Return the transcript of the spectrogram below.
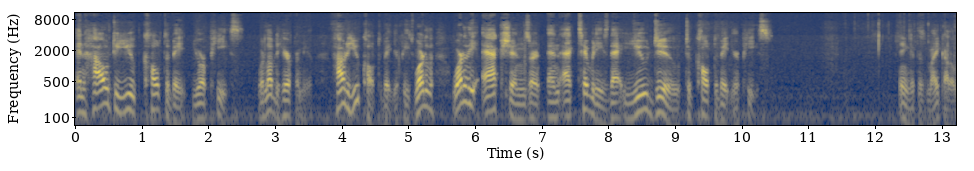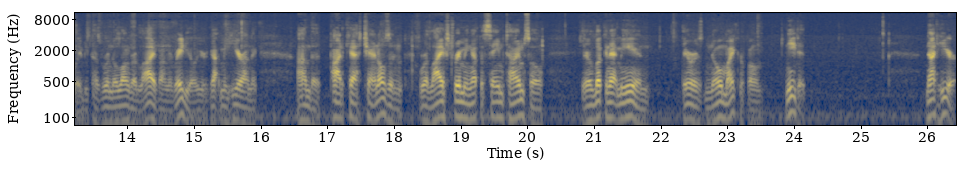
And how do you cultivate your peace? We'd love to hear from you. How do you cultivate your peace? What are the what are the actions or, and activities that you do to cultivate your peace? and get this mic out of the way because we're no longer live on the radio. You got me here on the on the podcast channels, and we're live streaming at the same time. So they're looking at me, and there is no microphone needed. Not here,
